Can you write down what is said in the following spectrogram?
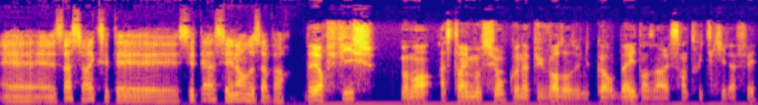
Et ça, c'est vrai que c'était, c'était assez énorme de sa part. D'ailleurs, Fish, moment instant émotion qu'on a pu voir dans une corbeille dans un récent tweet qu'il a fait.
